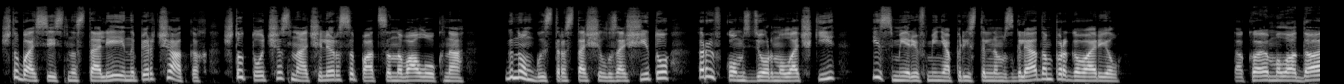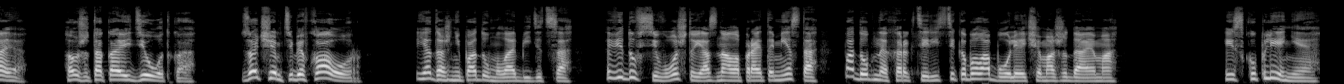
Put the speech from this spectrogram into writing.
чтобы осесть на столе и на перчатках, что тотчас начали рассыпаться на волокна. Гном быстро стащил защиту, рывком сдернул очки и, смерив меня пристальным взглядом, проговорил. «Такая молодая, уже такая идиотка. Зачем тебе в Хаор?» Я даже не подумала обидеться. Ввиду всего, что я знала про это место, подобная характеристика была более чем ожидаема. «Искупление»,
